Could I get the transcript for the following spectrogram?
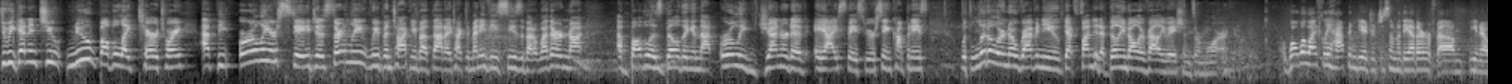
Do we get into new bubble like territory at the earlier stages? Certainly, we've been talking about that. I talked to many VCs about it, whether or not a bubble is building in that early generative AI space. We were seeing companies with little or no revenue get funded at billion dollar valuations or more. What will likely happen, Deirdre, to some of the other, um, you know,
